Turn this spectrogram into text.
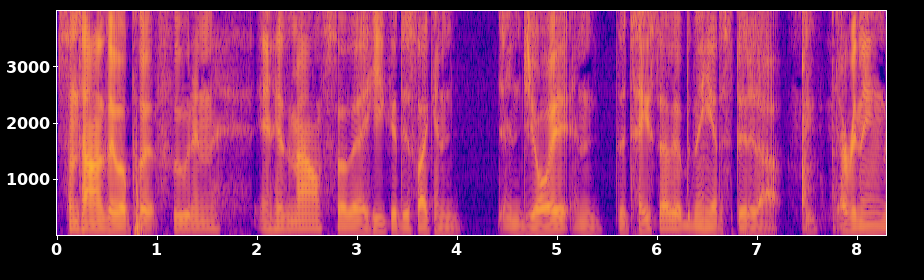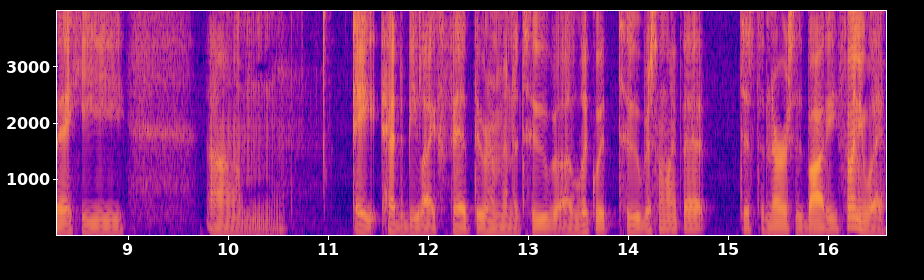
sometimes they would put food in in his mouth so that he could just like en- enjoy it and the taste of it, but then he had to spit it out. Everything that he um, ate had to be like fed through him in a tube, a liquid tube or something like that just to nourish his body. So anyway,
